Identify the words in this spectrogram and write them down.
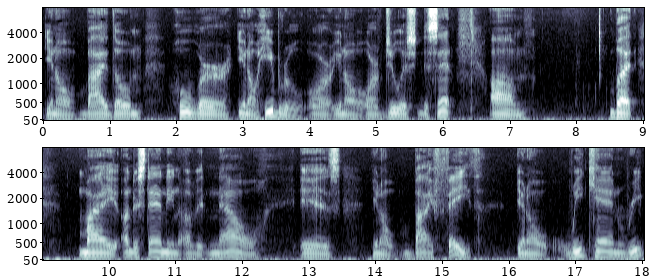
you know, by them who were you know Hebrew or you know or of Jewish descent. Um, but my understanding of it now is, you know, by faith, you know, we can reap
